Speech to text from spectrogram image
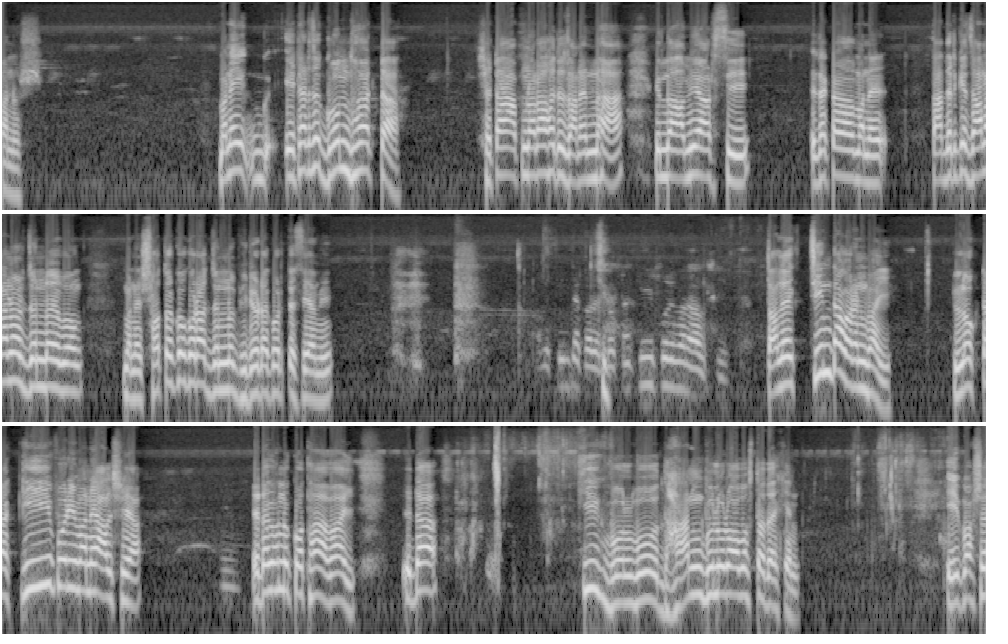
মানুষ। মানে এটার যে গন্ধ একটা সেটা আপনারা হয়তো জানেন না কিন্তু আমি আসছি। এটা একটা মানে তাদেরকে জানানোর জন্য এবং মানে সতর্ক করার জন্য ভিডিওটা করতেছি আমি। তাহলে চিন্তা করেন ভাই লোকটা কি পরিমাণে আলসেয়া এটা কোনো কথা ভাই এটা কি বলব ধানগুলোর অবস্থা দেখেন। এই পাশে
